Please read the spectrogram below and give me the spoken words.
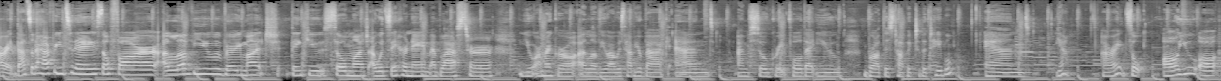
All right, that's what I have for you today so far. I love you very much. Thank you so much. I would say her name and blast her. You are my girl. I love you. I always have your back. And I'm so grateful that you brought this topic to the table. And yeah, all right. So all you all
